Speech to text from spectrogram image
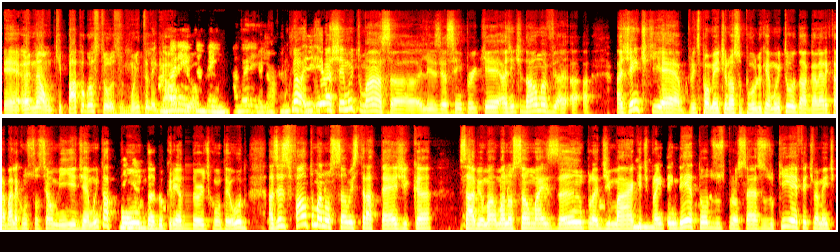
É, não, que papo gostoso, muito legal. Adorei viu? também, adorei. Legal. Não, e eu achei muito massa, Elise, assim, porque a gente dá uma. A, a, a, gente que é, principalmente o nosso público, é muito da galera que trabalha com social media, é muito a ponta do criador de conteúdo, às vezes falta uma noção estratégica sabe, uma, uma noção mais ampla de marketing uhum. para entender todos os processos, o que efetivamente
